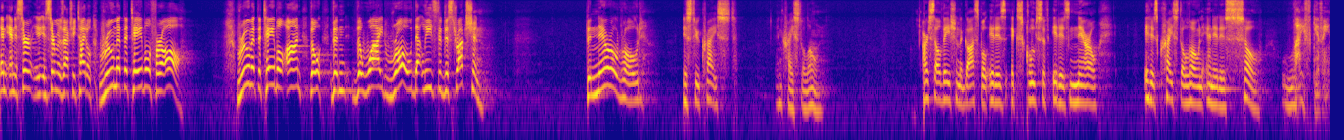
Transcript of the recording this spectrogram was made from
and, and his, ser- his sermon was actually titled Room at the Table for All. Room at the table on the, the, the wide road that leads to destruction. The narrow road is through Christ and Christ alone. Our salvation, the gospel, it is exclusive, it is narrow, it is Christ alone, and it is so life giving,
